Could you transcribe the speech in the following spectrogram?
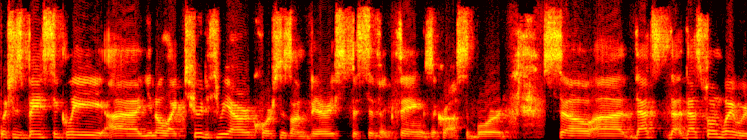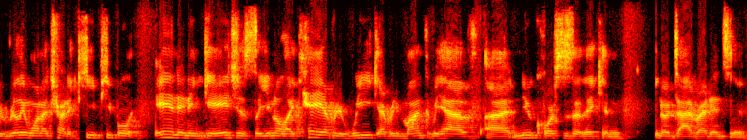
which is basically, uh, you know, like two to three hour courses on very specific things across the board. So uh, that's that, that's one way we really want to try to keep people in and engaged. Is you know, like, hey, every week, every month, we have uh, new courses that they can you know dive right into.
